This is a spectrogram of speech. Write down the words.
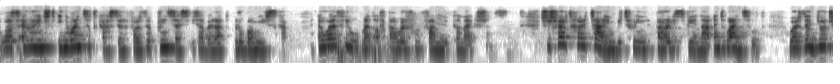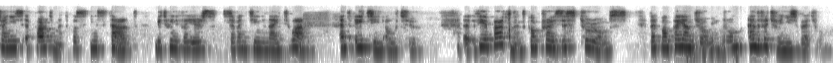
was arranged in Łańcut Castle for the Princess Isabella Lubomirska, a wealthy woman of powerful family connections. She shared her time between Paris, Vienna, and Łańcut, where the new Chinese apartment was installed between the years 1791 and 1802. Uh, the apartment comprises two rooms, the Pompeian drawing room and the Chinese bedroom.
